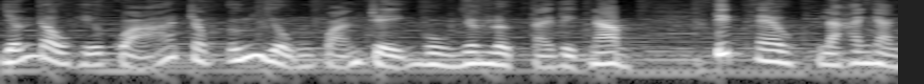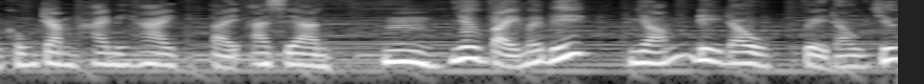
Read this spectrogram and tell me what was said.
dẫn đầu hiệu quả trong ứng dụng quản trị nguồn nhân lực tại Việt Nam. Tiếp theo là 2022 tại ASEAN. Ừ, như vậy mới biết nhóm đi đâu về đâu chứ.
